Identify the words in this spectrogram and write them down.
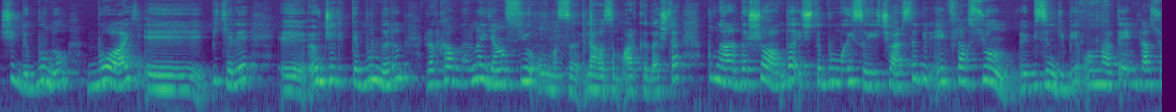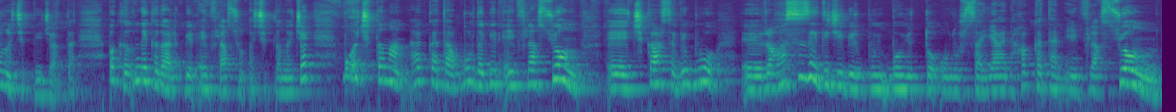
şimdi bunu bu ay e, bir kere e, öncelikle bunların rakamlarına yansıyor olması lazım arkadaşlar. Bunlar da şu anda işte bu Mayıs ayı içerisinde bir enflasyon e, bizim gibi onlar da enflasyon açıklayacaklar. Bakalım ne kadarlık bir enflasyon açıklanacak. Bu açıklanan hakikaten burada bir enflasyon e, çıkarsa ve bu e, rahatsız edici bir boyutta olursa yani hakikaten enflasyon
